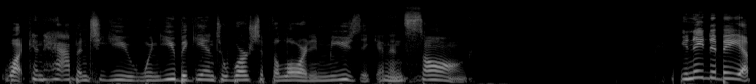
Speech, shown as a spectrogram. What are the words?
what can happen to you when you begin to worship the Lord in music and in song. You need to be a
